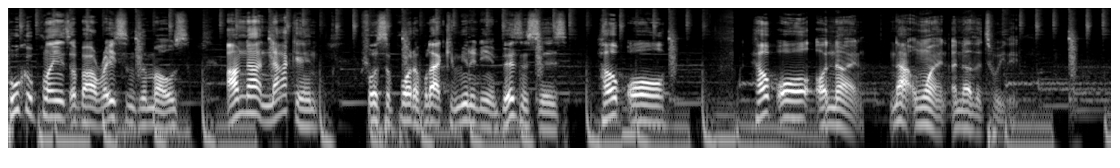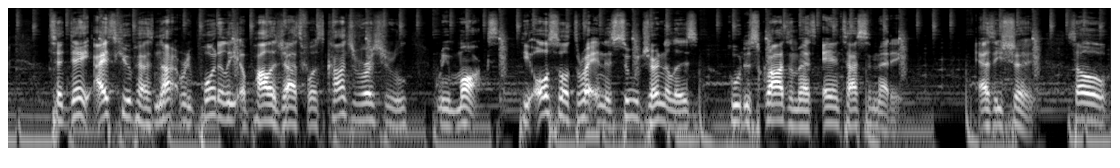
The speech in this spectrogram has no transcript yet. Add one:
Who complains about racism the most? I'm not knocking for support of black community and businesses. Help all, help all or none. Not one, another tweeted. Today, Ice Cube has not reportedly apologized for his controversial remarks. He also threatened to sue journalists who described him as anti-Semitic, as he should. So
